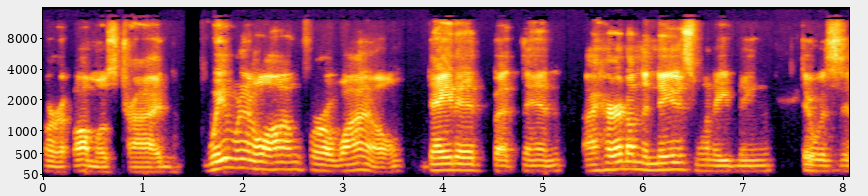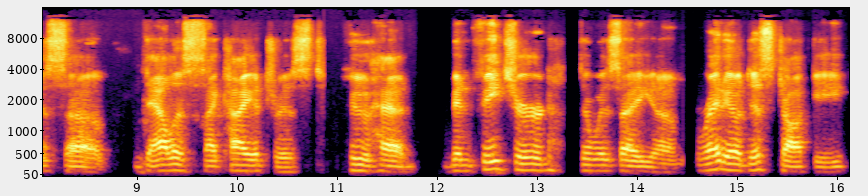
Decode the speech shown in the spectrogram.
or almost tried. We went along for a while, dated, but then I heard on the news one evening there was this uh, Dallas psychiatrist who had been featured. There was a um, radio disc jockey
